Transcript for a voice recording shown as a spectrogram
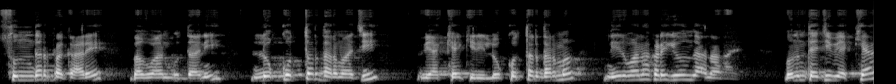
सुंदर प्रकारे भगवान बुद्धांनी लोकोत्तर धर्माची व्याख्या केली. लोकोत्तर धर्म निर्वाणाकडे घेऊन जाणार आहे. म्हणून त्याची व्याख्या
